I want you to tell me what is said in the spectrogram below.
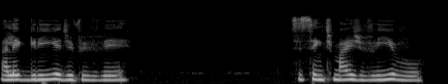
Alegria de viver. Se sente mais vivo.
